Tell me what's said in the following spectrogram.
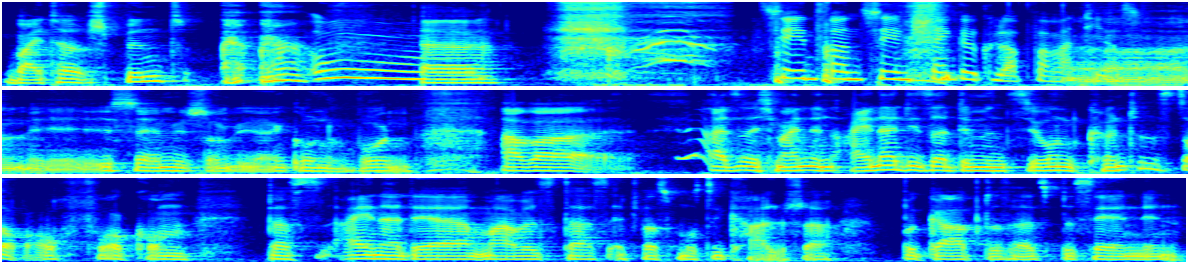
weiterspinnt, uh. äh, 10 von 10 Schenkelklopfer, Matthias. Ah, nee, ich schäme mich schon wieder in Grund und Boden. Aber, also ich meine, in einer dieser Dimensionen könnte es doch auch vorkommen, dass einer der Marvel-Stars etwas musikalischer begabt ist, als bisher in den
